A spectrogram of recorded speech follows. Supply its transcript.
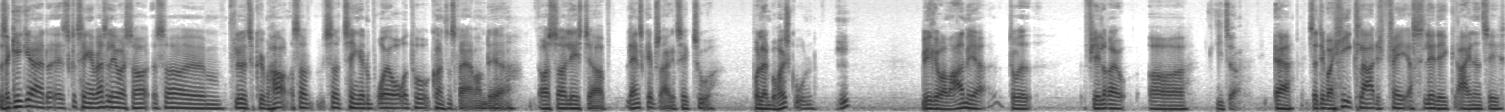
Og så gik jeg, jeg skulle tænke, hvad så laver jeg så? Så øh, flyttede jeg til København, og så, så tænkte jeg, nu bruger jeg året på at koncentrere mig om det her. Og så læste jeg landskabsarkitektur på Landbo Højskolen. Mm. Hvilket var meget mere, du ved, fjeldrev og... Guitar. Ja, så det var helt klart et fag, jeg slet ikke egnet til.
